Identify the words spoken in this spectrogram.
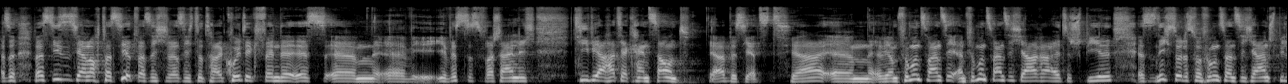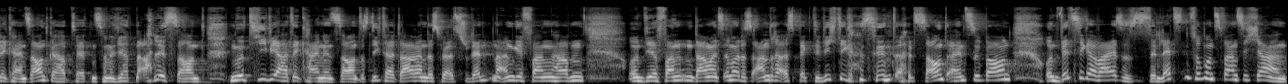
also was dieses Jahr noch passiert, was ich, was ich total kultig finde, ist, ähm, äh, ihr wisst es wahrscheinlich, Tibia hat ja keinen Sound, ja, bis jetzt. Ja, ähm, wir haben 25, ein 25 Jahre altes Spiel. Es ist nicht so, dass vor 25 Jahren Spiele keinen Sound gehabt hätten, sondern die hatten alles Sound. Nur Tibia hatte keinen Sound. Das liegt halt daran, dass wir als Studenten angefangen haben und wir fanden damals immer, dass andere Aspekte wichtiger sind, als Sound einzubauen. Und witzigerweise, in den letzten 25 Jahren,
